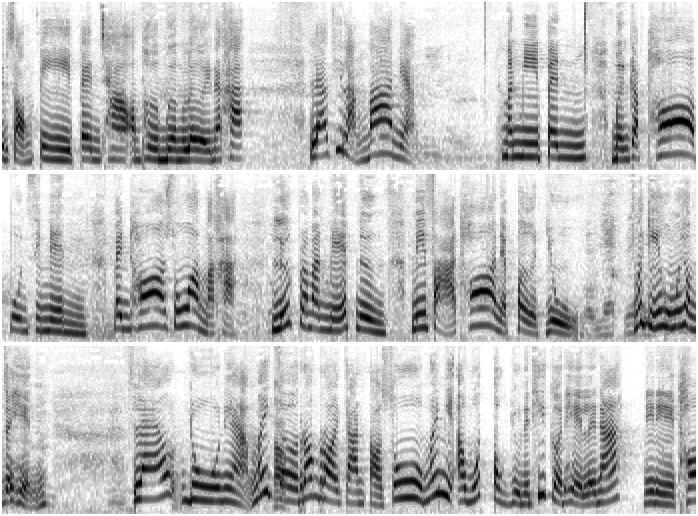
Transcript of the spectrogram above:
32 ปี เป็นชาวอำเภอเมืองเลยนะคะ แล้วที่หลังบ้านเนี่ยมันมีเป็นเหมือนกับท่อปูนซีเมนเป็นท่อส้วมอะค่ะ ลึกประมาณเมตรหนึ่งมีฝาท่อเนี่ยเปิดอยู่ เมื่อกี้คุณผู้ชมจะเห็น แล้วดูเนี่ยไม่เจอร่องรอยการต่อสู้ ไม่มีอาวุธตกอยู่ในที่เกิดเหตุเลยนะ นี่นี่ท่อ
